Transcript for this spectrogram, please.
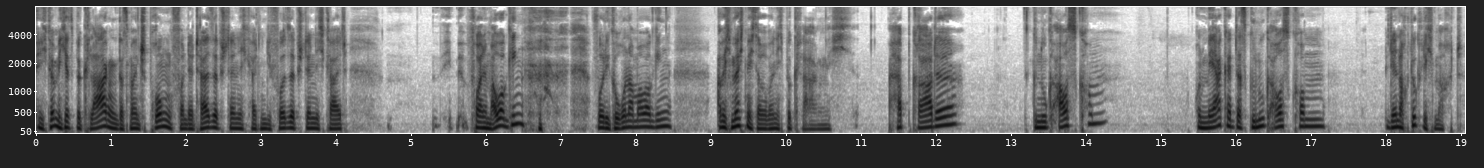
Ich könnte mich jetzt beklagen, dass mein Sprung von der Teilselbstständigkeit in die Vollselbstständigkeit vor eine Mauer ging, vor die Corona-Mauer ging. Aber ich möchte mich darüber nicht beklagen. Ich habe gerade genug Auskommen, und merke, dass genug Auskommen dennoch glücklich macht.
